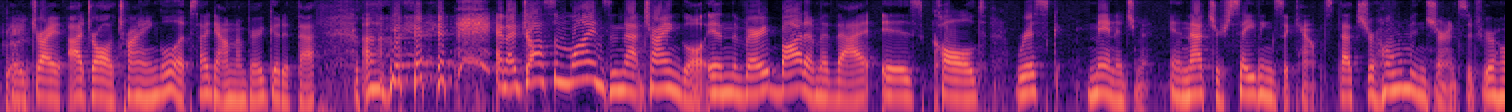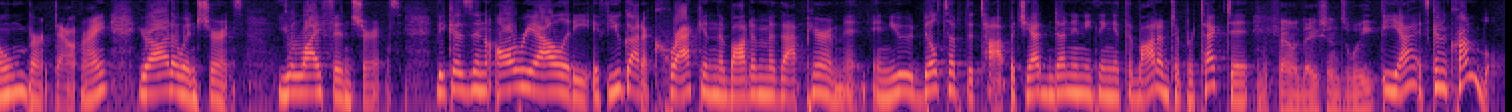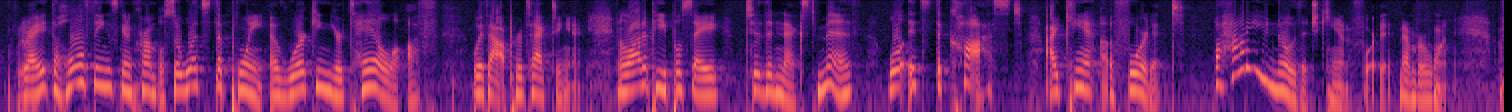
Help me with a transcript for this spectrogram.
Okay, right. I draw a triangle upside down. I'm very good at that. Um, and I draw some lines in that triangle. And the very bottom of that is called risk management And that's your savings accounts. That's your home insurance if your home burnt down, right? Your auto insurance, your life insurance. Because in all reality, if you got a crack in the bottom of that pyramid and you had built up the top, but you hadn't done anything at the bottom to protect it, the foundation's weak. Yeah, it's going to crumble, yeah. right? The whole thing's going to crumble. So, what's the point of working your tail off without protecting it? And a lot of people say to the next myth, well, it's the cost. I can't afford it. Well, how do you know that you can't afford it? Number one,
